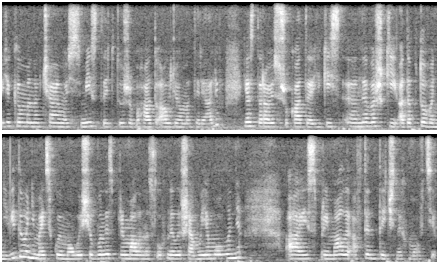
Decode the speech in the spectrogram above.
яким ми навчаємось, містить дуже багато аудіоматеріалів. Я стараюсь шукати якісь е, неважкі адаптовані відео німецькою мовою, щоб вони сприймали на слух не лише моє мовлення, а й сприймали автентичних мовців.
